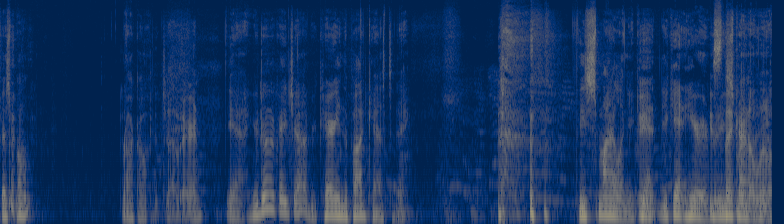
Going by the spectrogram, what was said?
Fist bump. Rock on. Good job, Aaron. Yeah, you're doing a great job. You're carrying the podcast today. he's smiling. You can't you can't hear it. He's but he's snickering a little.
